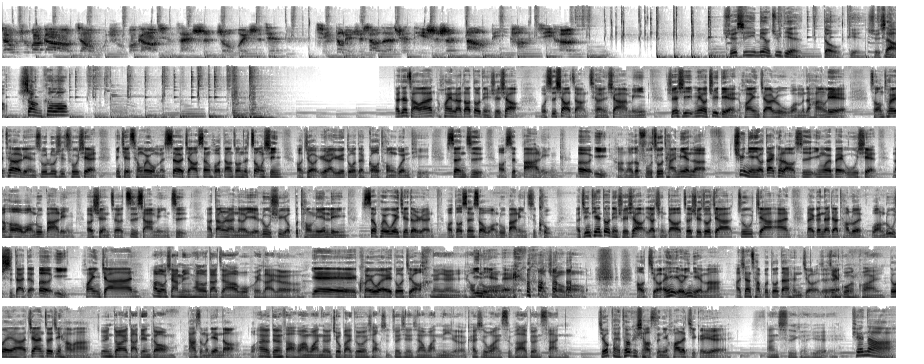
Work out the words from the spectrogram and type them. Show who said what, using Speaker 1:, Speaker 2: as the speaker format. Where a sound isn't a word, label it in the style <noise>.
Speaker 1: 教务处报告，教务处报告，现在是周会时间，请逗点学校的全体师生到礼堂集合。
Speaker 2: 学习没有据点，逗点学校上课喽！大家早安，欢迎来到逗点学校，我是校长陈夏明。学习没有据点，欢迎加入我们的行列。从推特、脸书陆续出现，并且成为我们社交生活当中的重心哦，就有越来越多的沟通问题，甚至哦是霸凌、恶意，好，然后都浮出台面了。去年有代课老师因为被诬陷，然后网络霸凌而选择自杀明志。那当然呢，也陆续有不同年龄、社会位阶的人哦，都深受网络霸凌之苦。而今天豆点学校邀请到哲学作家朱家安来跟大家讨论网络时代的恶意。欢迎家安
Speaker 3: ，Hello 夏明，Hello 大家，我回来了，
Speaker 2: 耶！暌违多久？
Speaker 3: 那也好 <laughs>
Speaker 2: 一年呢，
Speaker 3: 好久哦，<laughs>
Speaker 2: 好久，哎，有一年吗？好像差不多，但很久了，对
Speaker 3: 不对？时间过很快。
Speaker 2: 对啊，家安最近好吗？
Speaker 3: 最近都在打电动，
Speaker 2: 打什么电动？
Speaker 3: 我艾尔登法环玩了九百多个小时，最近好像玩腻了，开始玩斯普拉顿三。
Speaker 2: 九百多个小时，你花了几个月？
Speaker 3: 三四个月。
Speaker 2: 天哪！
